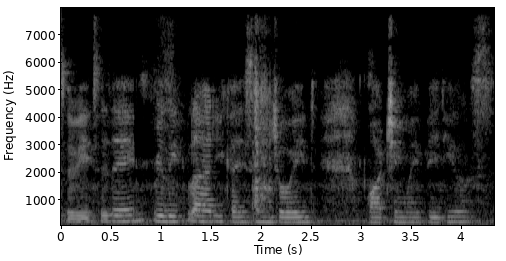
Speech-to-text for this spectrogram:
To me today. Really glad you guys enjoyed watching my videos.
